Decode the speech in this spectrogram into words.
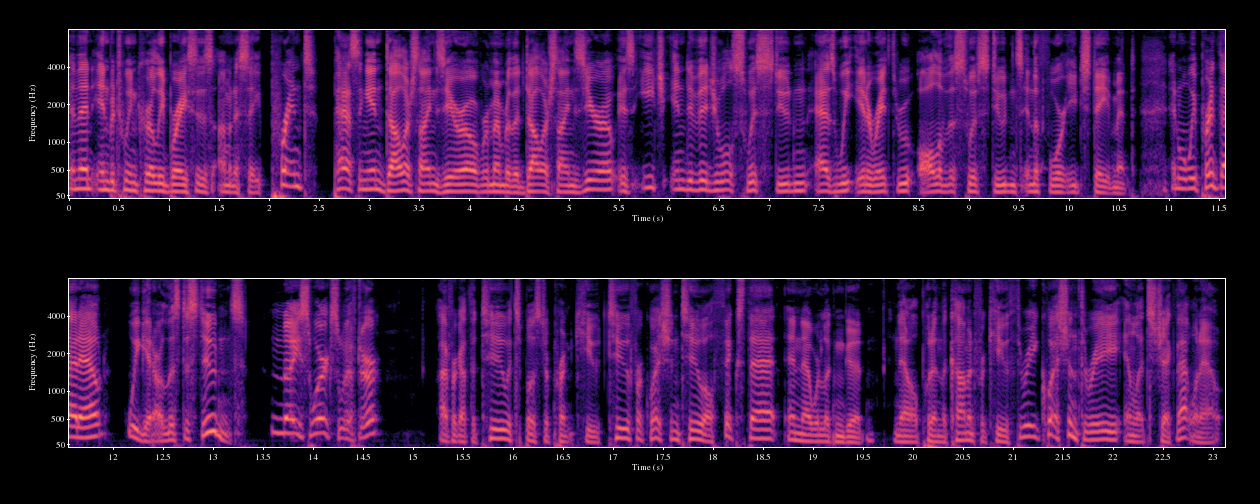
And then in between curly braces, I'm going to say print, passing in dollar sign zero. Remember, the dollar sign zero is each individual Swift student as we iterate through all of the Swift students in the for each statement. And when we print that out, we get our list of students. Nice work, Swifter. I forgot the two. It's supposed to print Q2 for question two. I'll fix that, and now we're looking good. Now I'll put in the comment for Q3, question three, and let's check that one out.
